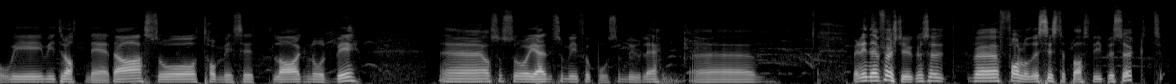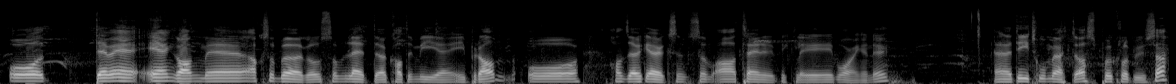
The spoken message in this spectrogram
Og vi, vi dratt ned da, så Tommy sitt lag Nordby. Eh, og så så igjen så mye fotball som mulig. Eh, men i den første uka så follow det siste plass vi besøkte. Og det var en gang med Axel Børgo som ledde akademiet i Brann, og Hans Erik Eriksen som er trenerutvikler i Vålerenga nå. Uh, de to møter oss på klubbhuset.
